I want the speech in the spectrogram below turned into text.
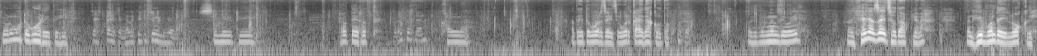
केवढं मोठं घोड आहे हे. सिमेंट ही रथ आहे रथ. खालनं. आता इथं वर जायचं वर काय दाखवतो? पण इथं नंदी होईल. ह्याच्यात जायचं होतं आपल्याला पण ही बंद आहे लॉक आहे.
